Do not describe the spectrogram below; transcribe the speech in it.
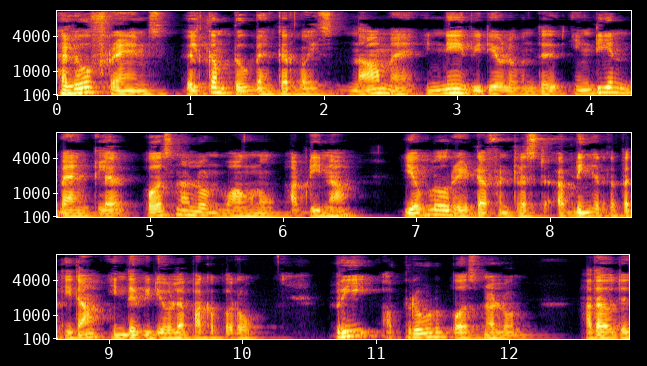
Hello friends welcome to banker voice நாம் இன்னைய வீடியோவில் வந்து இந்தியன் பேங்க்கில் பர்சனல் லோன் வாங்கணும் அப்படின்னா எவ்வளோ ரேட் ஆஃப் இன்ட்ரெஸ்ட் அப்படிங்கிறத பற்றி தான் இந்த வீடியோவில் பார்க்க போகிறோம் ப்ரீ அப்ரூவ்டு பர்சனல் லோன் அதாவது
